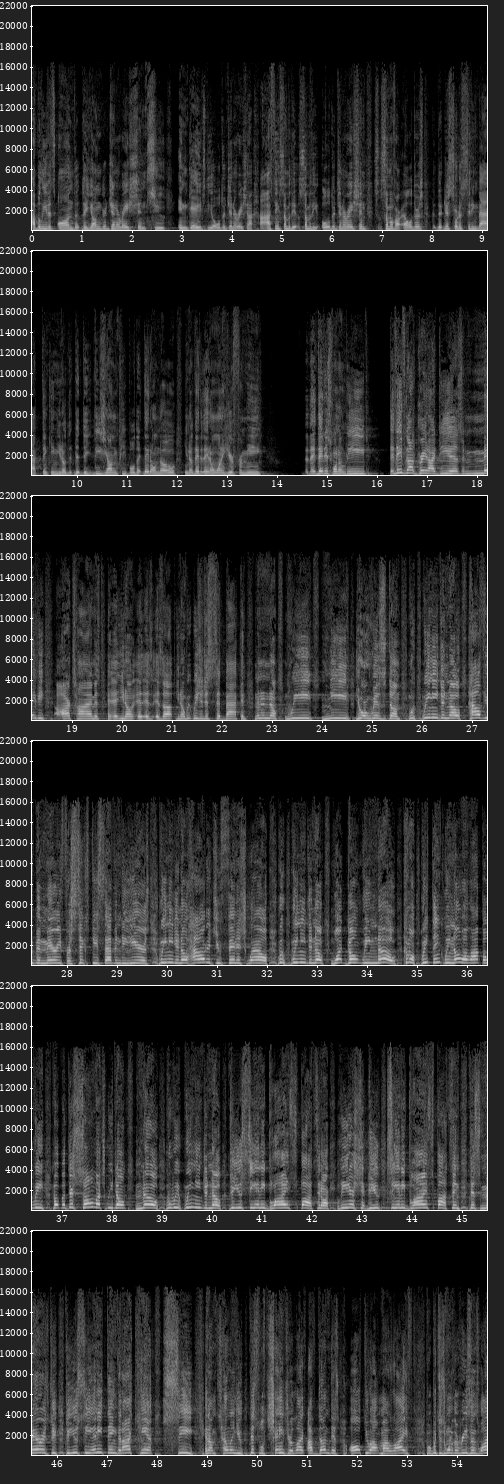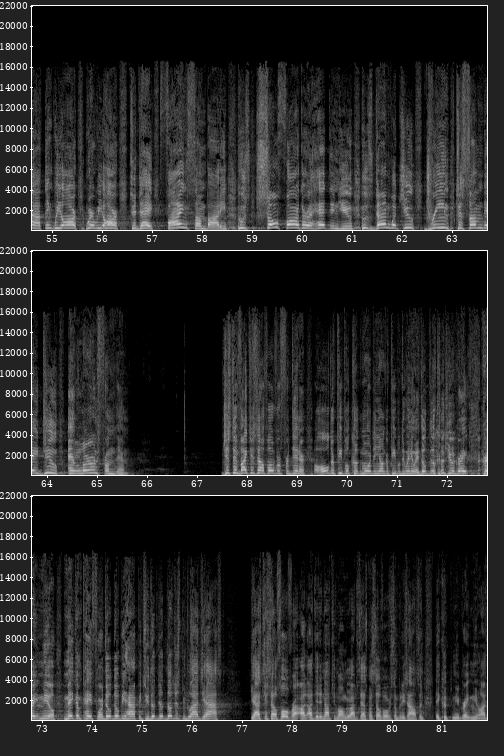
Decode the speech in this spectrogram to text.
I believe it's on the, the younger generation to engage the older generation. I, I think some of the some of the older generation, some of our elders, they're just sort of sitting back thinking, you know, the, the, these young people, they, they don't know, you know, they, they don't want to hear from me. They, they just want to lead. They've got great ideas, and maybe our time is, eh, you know, is, is up. You know, we, we should just sit back and no, no, no. We need your wisdom. We need to know how have you been married for 60, 70 years? We need to know how did you finish well? We need to know what don't we know? Come on, we think we know a lot, but we but but there's so much we don't know. We, we need to know, do you see any blind spots in our leadership? Do you see any blind spots in this marriage? Do, do you see anything that I can't see? And I'm telling you, this will change your life. I've done this all throughout my life, which is one of the reasons why I think we are where we are today. Find somebody who's so farther ahead than you, who's done what you dream to someday do, and learn from them. Just invite yourself over for dinner. Older people cook more than younger people do anyway. They'll, they'll cook you a great, great meal. Make them pay for it. They'll, they'll be happy to. They'll, they'll just be glad you asked. You asked yourself over. I, I, did it not too long ago. I just asked myself over somebody's house and they cooked me a great meal. I,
